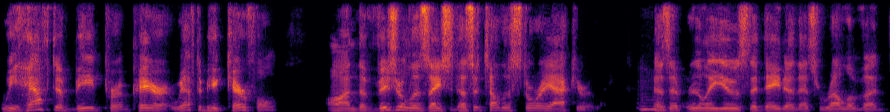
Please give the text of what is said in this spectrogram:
we have to be prepared we have to be careful on the visualization. Does it tell the story accurately? Mm-hmm. does it really use the data that's relevant?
